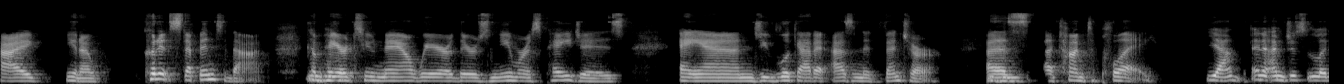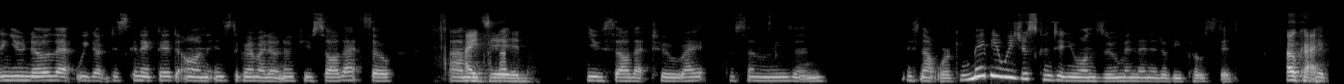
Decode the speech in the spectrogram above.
I, you know, couldn't step into that Mhm. compared to now where there's numerous pages and you look at it as an adventure, as a time to play. Yeah, and I'm just letting you know that we got disconnected on Instagram. I don't know if you saw that, so. um, I did. You saw that too, right? For some reason, it's not working. Maybe we just continue on Zoom and then it'll be posted. Okay.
